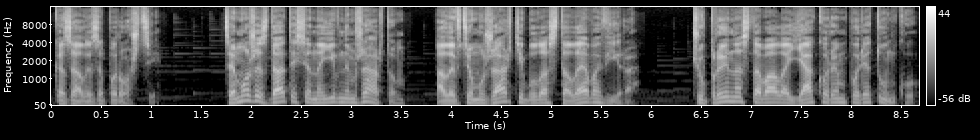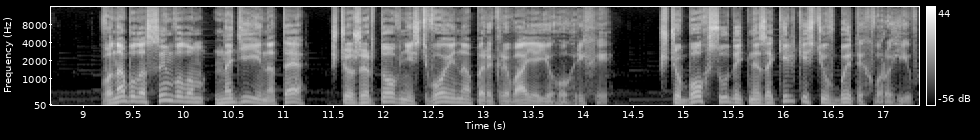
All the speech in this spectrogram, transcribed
казали запорожці. Це може здатися наївним жартом, але в цьому жарті була сталева віра. Чуприна ставала якорем порятунку. Вона була символом надії на те, що жертовність воїна перекриває його гріхи, що Бог судить не за кількістю вбитих ворогів,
